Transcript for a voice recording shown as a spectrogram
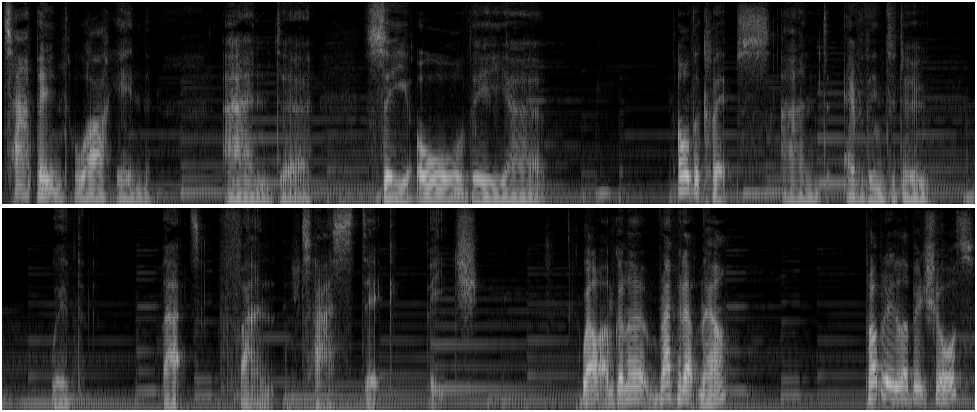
tap in Hua Hin, and uh, see all the uh, all the clips and everything to do with that fantastic beach. Well, I'm going to wrap it up now. Probably a little bit short.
